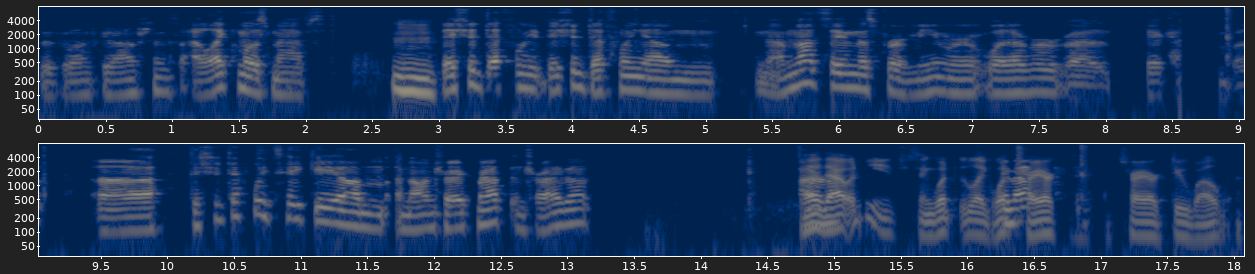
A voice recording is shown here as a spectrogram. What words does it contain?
There's a lot of good options. I like most maps. Hmm They should definitely. They should definitely. Um, you know, I'm not saying this for a meme or whatever. Uh, yeah, kind of, but uh, they should definitely take a um a non-track map and try that. Know. that would be interesting. What like what Treyarch Treyarch do well with?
